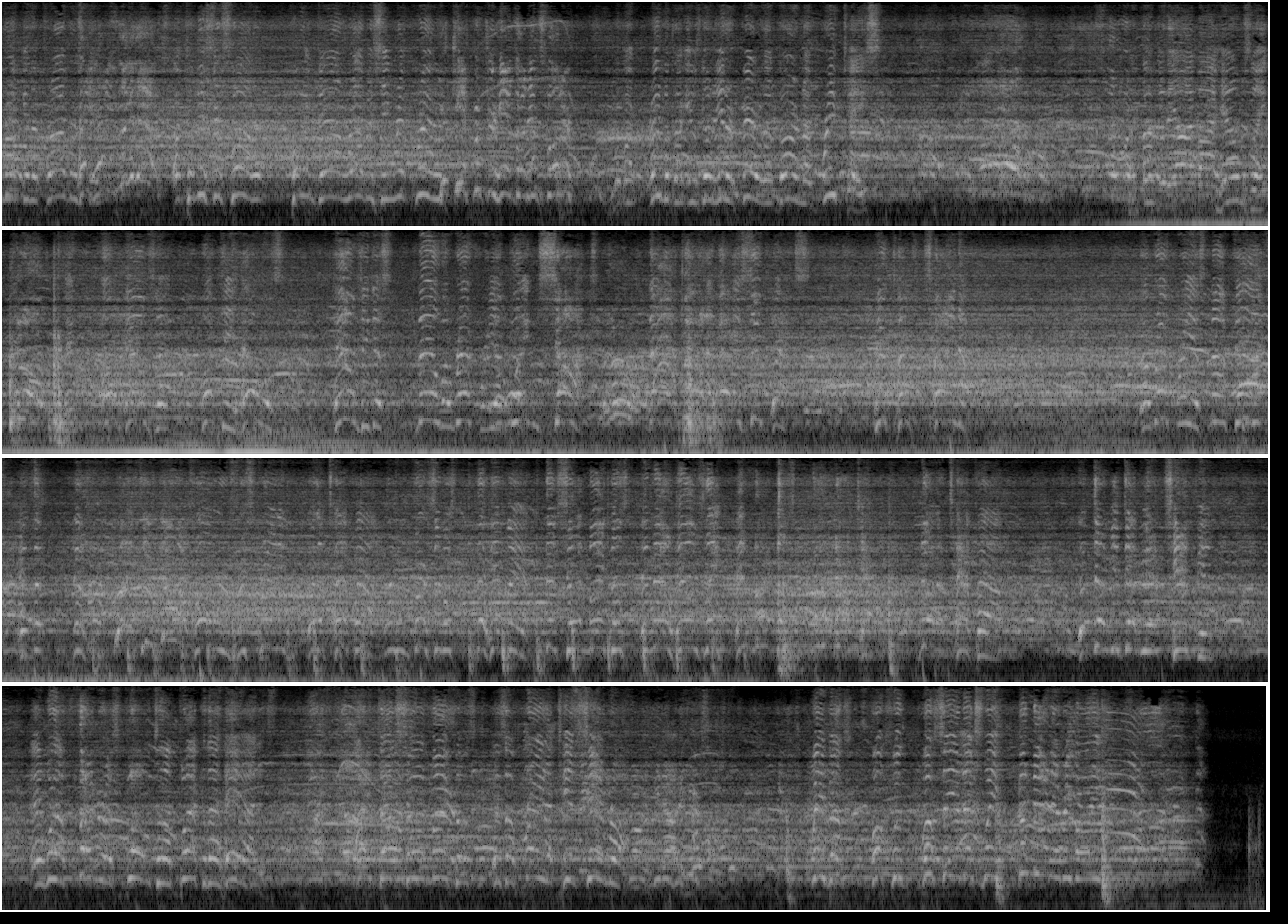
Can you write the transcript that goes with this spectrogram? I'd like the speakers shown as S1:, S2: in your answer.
S1: Shamrock in the driver's
S2: Hey,
S1: seat.
S2: hey, look at that!
S1: A Commissioner Slaughter pulling down ravishing Rick Rude.
S2: You can't put your hands on him, Slaughter!
S1: Looked Rude looked like he was going to interfere with a guard in a uh, briefcase. Up to the eye by Helmsley. And, oh, Helmsley! What the hell was... Helmsley just nailed the referee a blatant shot. Now, belly belly suplex. Here comes Chyna. Referee is knocked out. And the, the, what is he doing? Slaughter's restraining and a tap out. First it was the Hitman, then Shawn Michaels, and now Helmsley and Michaels. A knockout, not a tap out. The WWF champion. And with a thunderous blow to the back of the head. I think Shawn Michaels is afraid of Ken Shamrock.
S2: Out.
S1: We've got, folks, we'll see you next week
